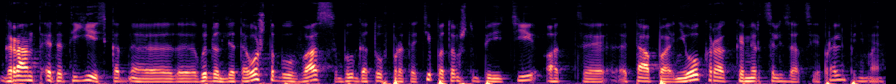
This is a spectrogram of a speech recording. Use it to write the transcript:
Грант этот и есть э, выдан для того, чтобы у вас был готов прототип, потом, чтобы перейти от э, этапа неокра к коммерциализации. Я правильно понимаю?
